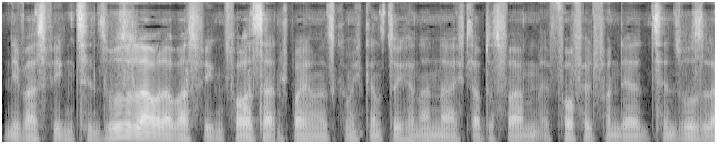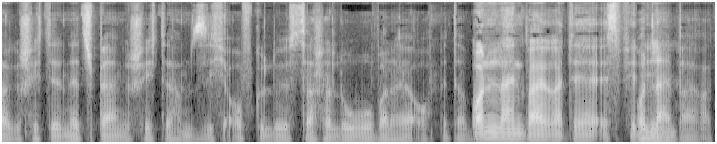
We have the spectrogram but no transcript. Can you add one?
nee, war es wegen Zensursula oder war es wegen Vorratsdatenspeicherung? Jetzt komme ich ganz durcheinander. Ich glaube, das war im Vorfeld von der Zensursula-Geschichte, der Netzsperrengeschichte, haben sie sich aufgelöst. Sascha Lobo war da ja auch mit dabei. Online-Beirat der SPD. Online-Beirat,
